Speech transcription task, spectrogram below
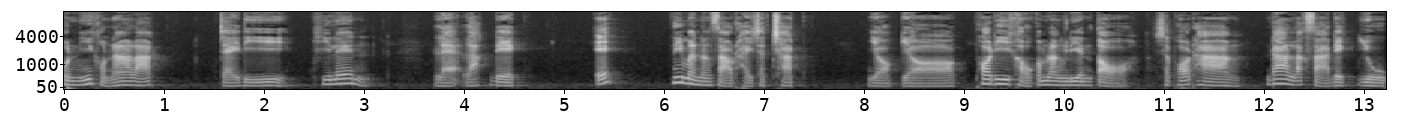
คนนี้เขาน่ารัก ใจดีขี้เล่น และรักเด็ก เอ๊ะ นี่มันนางสาวไทยชัดๆหยอกหยอกพอดีเขากำลังเรียนต่อ เฉพาะทางด้านรักษาเด็กอยู่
